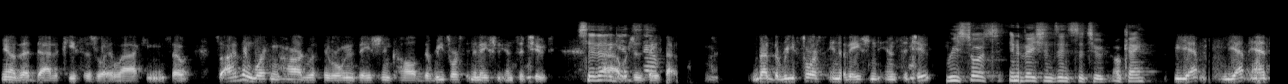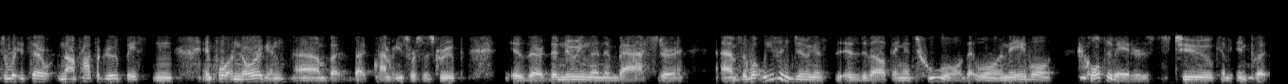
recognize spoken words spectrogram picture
you know the data piece is really lacking. So so I've been working hard with the organization called the Resource Innovation Institute. Say that uh, again. Which is based out, the Resource Innovation Institute. Resource Innovations Institute. Okay. Yep, yep, and it's a, it's a nonprofit group based in, in Portland, Oregon. Um, but but Climate Resources Group is their the New England ambassador. Um, so what we've been doing is is developing a tool that will enable cultivators to input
